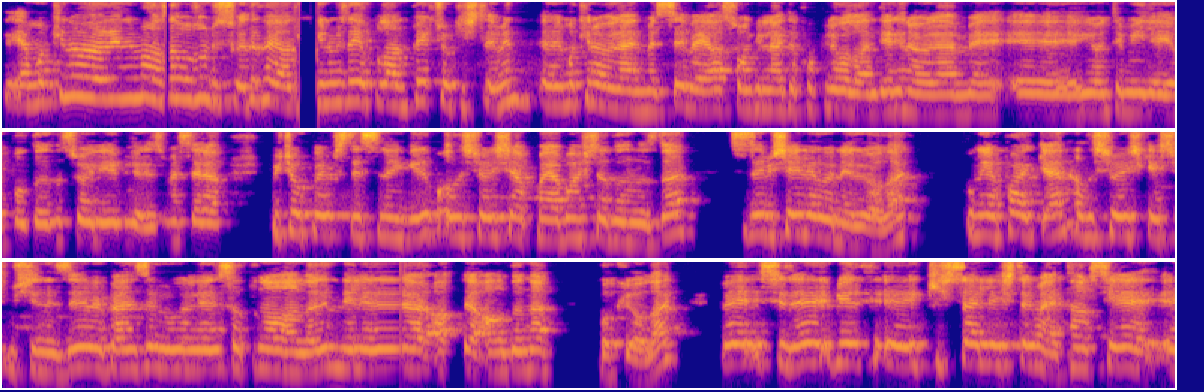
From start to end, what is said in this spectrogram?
Ya, makine öğrenimi aslında uzun bir süredir hayat. Günümüzde yapılan pek çok işlemin e, makine öğrenmesi veya son günlerde popüler olan derin öğrenme e, yöntemiyle yapıldığını söyleyebiliriz. Mesela birçok web sitesine girip alışveriş yapmaya başladığınızda size bir şeyler öneriyorlar. Bunu yaparken alışveriş geçmişinizi ve benzer ürünleri satın alanların neleri aldığına bakıyorlar ve size bir e, kişiselleştirme, tavsiye e,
